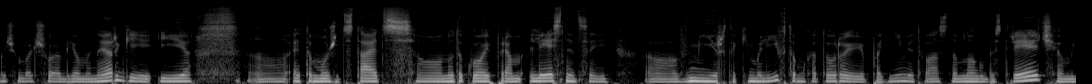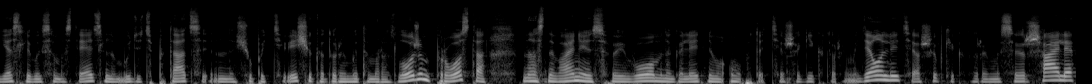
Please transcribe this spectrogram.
очень большой объем энергии, и э, это может стать, ну, такой прям лестницей а, в мир таким лифтом, который поднимет вас намного быстрее, чем если вы самостоятельно будете пытаться нащупать те вещи, которые мы там разложим, просто на основании своего многолетнего опыта. Те шаги, которые мы делали, те ошибки, которые мы совершали,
